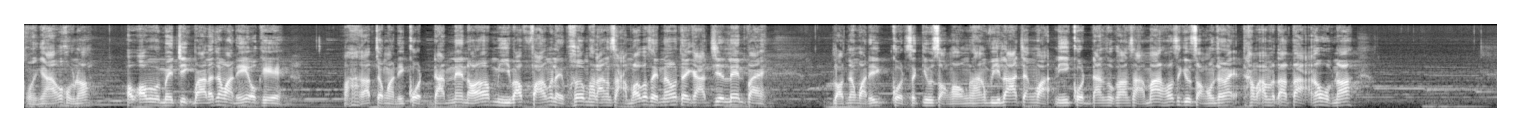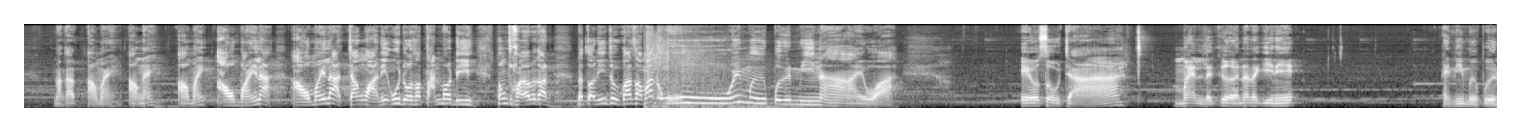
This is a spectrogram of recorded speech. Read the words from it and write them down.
สวยงามครับผมเนาะ เอาเอาเมจิกมาแล้วจังหวะนี้โอเคมาครับจังหวะนี้กดดันแน่นอนมีบัฟฟ้าเมื่อไหร่เพิ่มพลัง 300%นะในการที่จะเล่นไปรอดจังหวะที่กดสกิล2ของทางวีล่าจังหวะนี้กดดันสุดความสามารถเพราะสกิล2ของจะได้ทำอมตะตะครับผมเนาะมาครับเอาไหมเอาไง เอาไหมเอาไหมล่ะ เอาไหมล่ะ จังหวะนี้อุ้ยโดนสตันพอดี ต้องถอยออกไปก่อน แล้วตอนนี้จุดความสามารถ โอ้ยมือปืนมีนายว่ะ เอลสูจ๋าแม่นเหลือเกินนะตะกี้นี้ ไอ้นี่มือปืน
